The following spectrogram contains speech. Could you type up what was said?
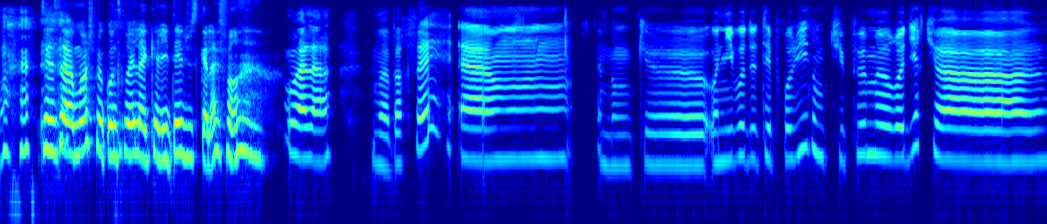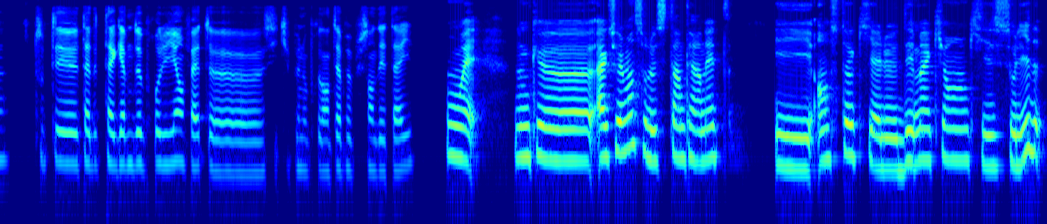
c'est ça, moi je peux contrôler la qualité jusqu'à la fin. Voilà, bah, parfait. donc euh, au niveau de tes produits, donc tu peux me redire, tu as toute ta, gamme de produits en fait, euh, si tu peux nous présenter un peu plus en détail. Ouais, donc euh, actuellement sur le site internet et en stock, il y a le démaquillant qui est solide.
